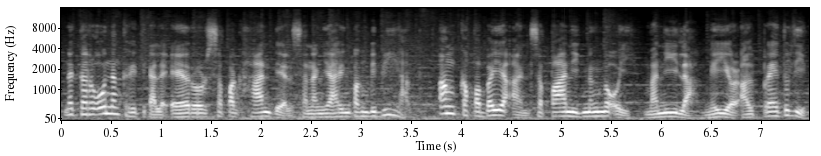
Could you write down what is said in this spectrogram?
nagkaroon ng critical error sa pag-handle sa nangyaring pangbibihag ang kapabayaan sa panig ng Nooy, Manila Mayor Alfredo Lim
